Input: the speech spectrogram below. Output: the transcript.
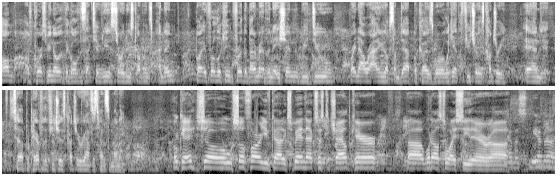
Um, of course, we know that the goal of this activity is to reduce government spending, but if we're looking for the betterment of the nation, we do. Right now, we're adding up some debt because we're looking at the future of this country, and to prepare for the future of this country, we're going to have to spend some money. Okay, so so far you've got expand access to child care. Uh, what else do I see there? Uh, We have a,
